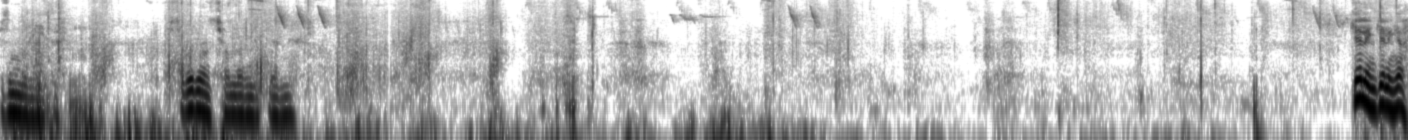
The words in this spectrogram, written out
bizim buralarda. İşte görüyoruz çamların diplerini. Gelin gelin ha.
